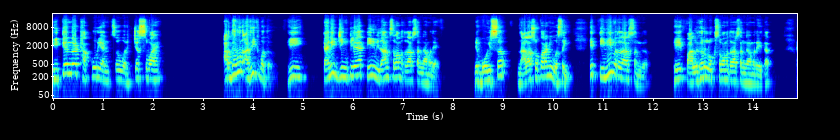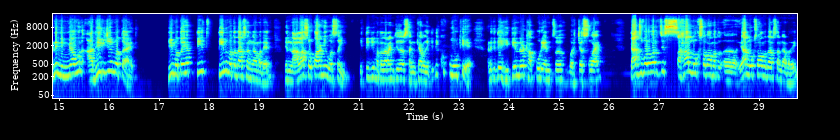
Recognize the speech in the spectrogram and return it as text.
हितेंद्र ठाकूर यांचं वर्चस्व आहे. अर्ध्याहून अधिक मतं ही त्यांनी जिंकलेल्या तीन विधानसभा मतदारसंघामध्ये आहेत. जे बोईसर नालासोपार आणि वसई हे तिन्ही मतदारसंघ हे पालघर लोकसभा मतदारसंघामध्ये येतात. आणि निम्म्याहून अधिक जी मतं आहेत ही मतं ह्या तीच तीन मतदारसंघामध्ये आहेत. नालासोपार आणि वसई इथे जी मतदारांची जर संख्या बघितली ती खूप मोठी आहे. आणि तिथे हितेंद्र ठाकूर यांचं वर्चस्व आहे. त्याचबरोबर जे सहा लोकसभा मत या लोकसभा मतदारसंघामध्ये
